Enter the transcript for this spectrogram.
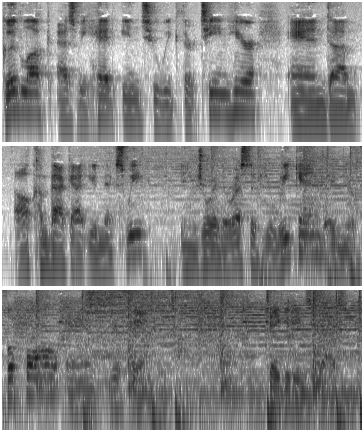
good luck as we head into week 13 here. And um, I'll come back at you next week. Enjoy the rest of your weekend and your football and your family time. Take it easy, guys.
